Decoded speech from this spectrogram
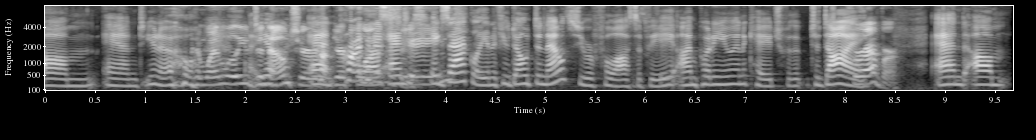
um, and you know. And when will you denounce your and- your philosophy? exchange. Exactly, and if you don't denounce your philosophy, I'm putting you in a cage for the, to die Forever. And um,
